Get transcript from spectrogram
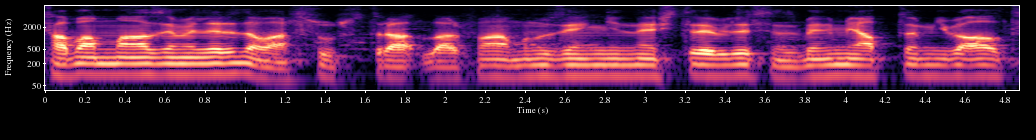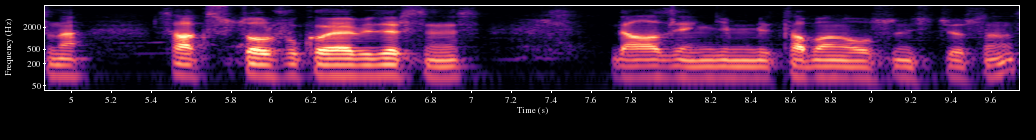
taban malzemeleri de var. Substratlar falan. Bunu zenginleştirebilirsiniz. Benim yaptığım gibi altına saksı torfu koyabilirsiniz. Daha zengin bir taban olsun istiyorsanız.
